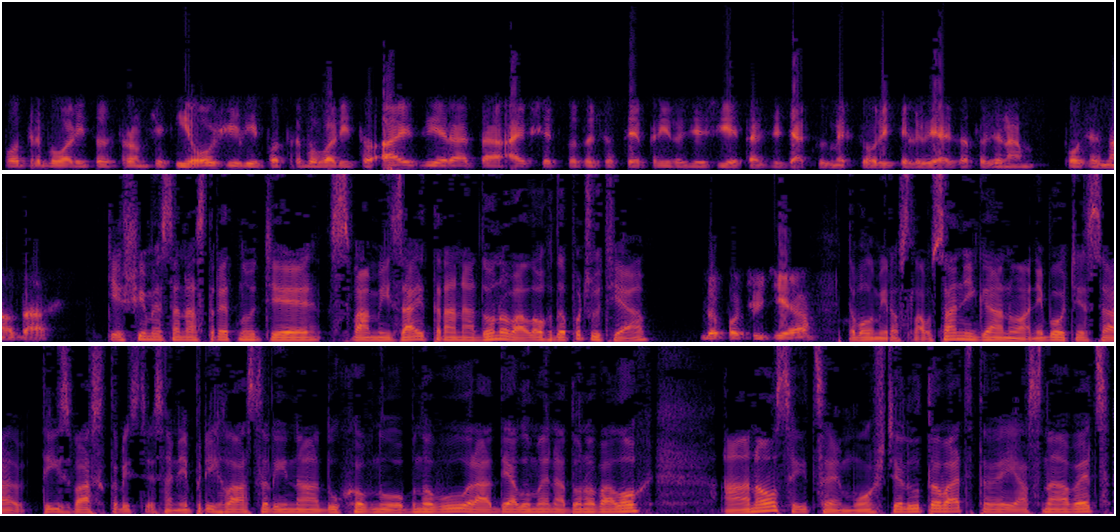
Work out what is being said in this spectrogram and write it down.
potrebovali to stromčeky, ožili, potrebovali to aj zvieratá, aj všetko to, čo v tej prírode žije. Takže ďakujeme stvoriteľovi aj za to, že nám požehnal dáš. Tešíme sa na stretnutie s vami zajtra na Donovaloch. Do počutia. Do počutia. To bol Miroslav Sanigano a nebojte sa, tí z vás, ktorí ste sa neprihlásili na duchovnú obnovu Rádia Lumena Donovaloch, Áno, síce môžete ľutovať, to je jasná vec,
